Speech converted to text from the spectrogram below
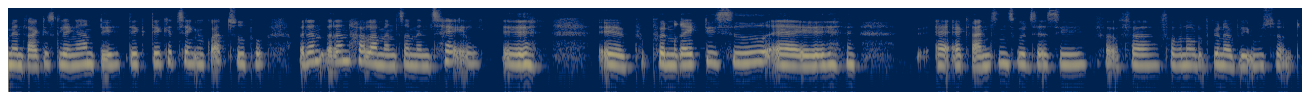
men faktisk længere end det. Det, det kan ting jo godt tyde på. Hvordan, hvordan holder man sig mentalt øh, øh, på, på den rigtige side af, øh, af, af grænsen, skulle jeg til at sige, for, for, for hvornår det begynder at blive usundt?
